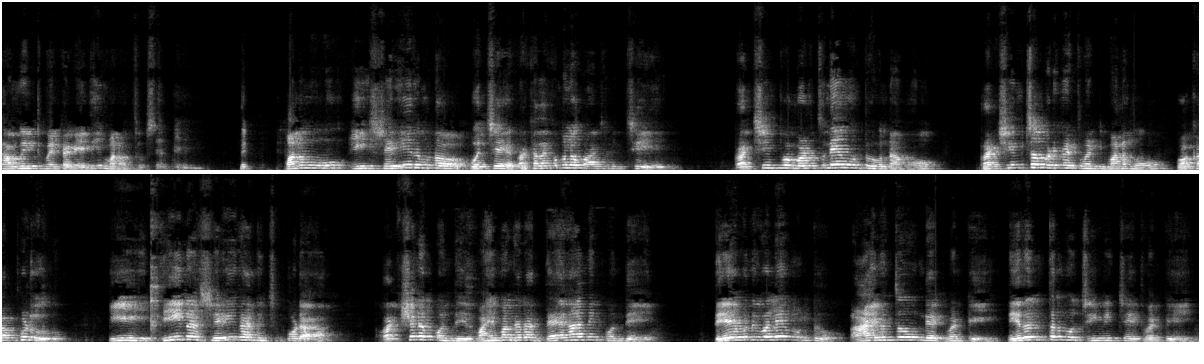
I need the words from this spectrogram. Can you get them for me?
కమిట్మెంట్ అనేది మనం చూసాం. మనము ఈ శరీరంలో వచ్చే రకరకముల వాటి నుంచి రక్షింపబడుతూనే ఉంటూ ఉన్నాము. రక్షించబడినటువంటి మనము ఒకప్పుడు ఈ దీన శరీరం నుంచి కూడా రక్షణ పొంది మహిమగల దేహాన్ని పొంది దేవుని వలె ఉంటూ ఆయనతో ఉండేటువంటి నిరంతరము జీవించేటువంటి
